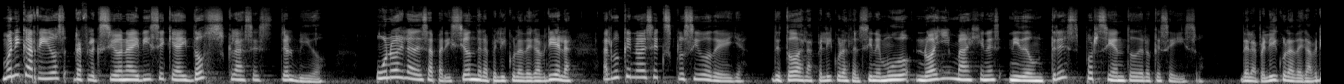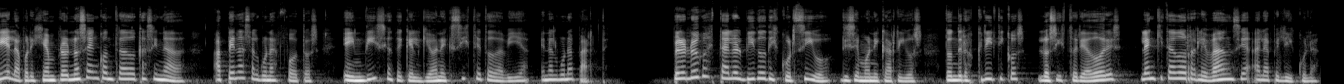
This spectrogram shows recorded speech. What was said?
Mónica Ríos reflexiona y dice que hay dos clases de olvido uno es la desaparición de la película de Gabriela, algo que no es exclusivo de ella. De todas las películas del cine mudo no hay imágenes ni de un 3% de lo que se hizo. De la película de Gabriela, por ejemplo, no se ha encontrado casi nada, apenas algunas fotos e indicios de que el guion existe todavía en alguna parte. Pero luego está el olvido discursivo, dice Mónica Ríos, donde los críticos, los historiadores, le han quitado relevancia a la película,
